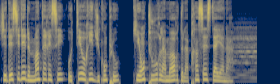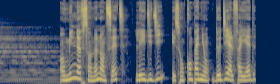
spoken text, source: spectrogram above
j'ai décidé de m'intéresser aux théories du complot qui entourent la mort de la princesse Diana. En 1997, Lady Di et son compagnon Dodi Al-Fayed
